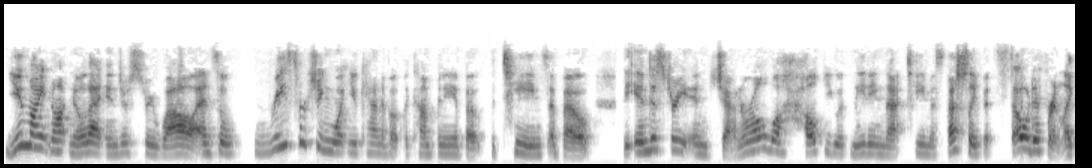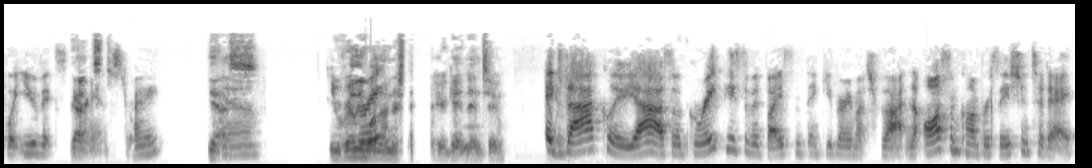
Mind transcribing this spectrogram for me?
you might not know that industry well. And so, researching what you can about the company, about the teams, about the industry in general will help you with leading that team, especially if it's so different, like what you've experienced, yes. right? Yes. Yeah. You really great. want to understand what you're getting into. Exactly. Yeah. So, great piece of advice, and thank you very much for that. An awesome conversation today.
